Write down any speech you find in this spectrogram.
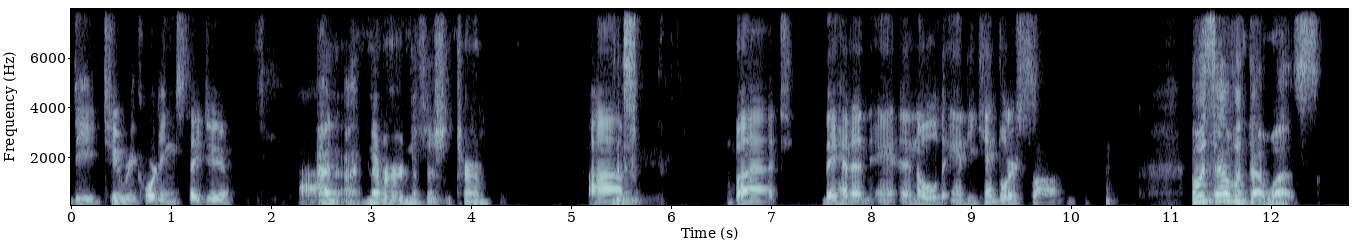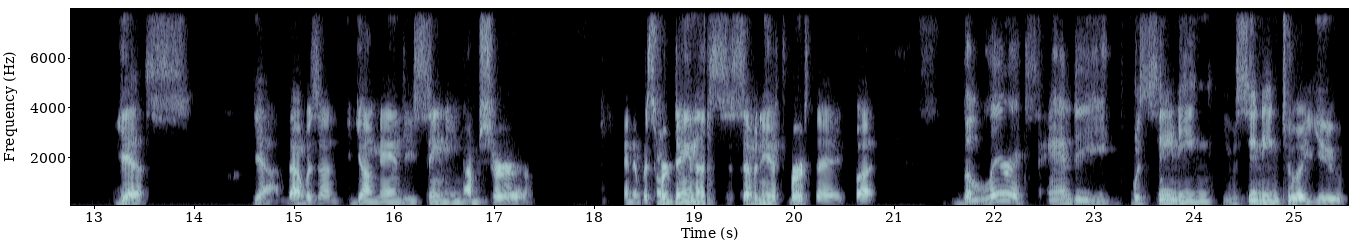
the two recordings they do? Uh, I, I've never heard an official term. um, but they had an an old Andy Kindler song. Oh, is that what that was? Yes. Yeah, that was a young Andy singing, I'm sure. And it was for Oh. Dana's 70th birthday. But the lyrics Andy was singing, he was singing to a you,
